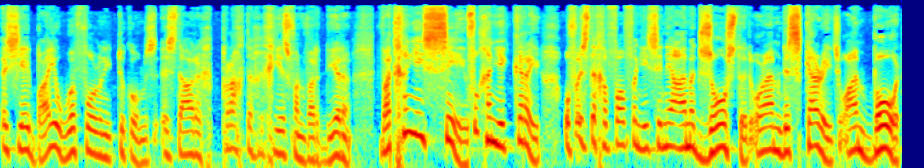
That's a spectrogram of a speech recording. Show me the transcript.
Is jy baie hoopvol in die toekoms? Is daar 'n pragtige gees van waardering? Wat gaan jy sê? Hoeveel gaan jy kry? Of is dit 'n geval van jy sê nee, I'm exhausted or I'm discouraged or I'm bored,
